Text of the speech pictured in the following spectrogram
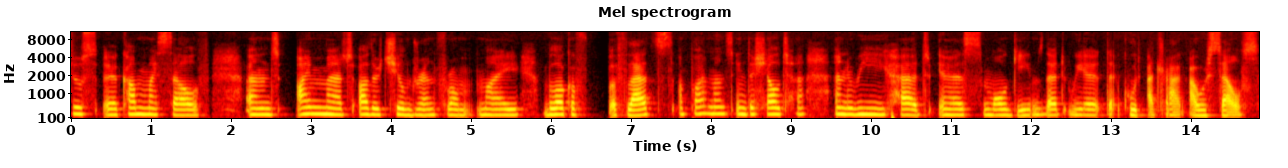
to uh, calm myself, and I met other children from my block of flats apartments in the shelter, and we had uh, small games that we uh, that could attract ourselves.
